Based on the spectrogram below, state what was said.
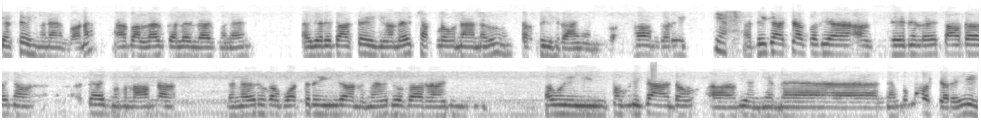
ក៏សេមិនណាបងណាបាលើកក៏លើកមិនណា Jadi bahasa yang jual cak lo na nu tapi hirangan kok. Ham kali. Ya. Tiga cak kali ya ini le tahu dah no dah mengelam na dengan itu ke water ini dah dengan itu ke rai. Awi publik ada yang yang yang mau cari.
